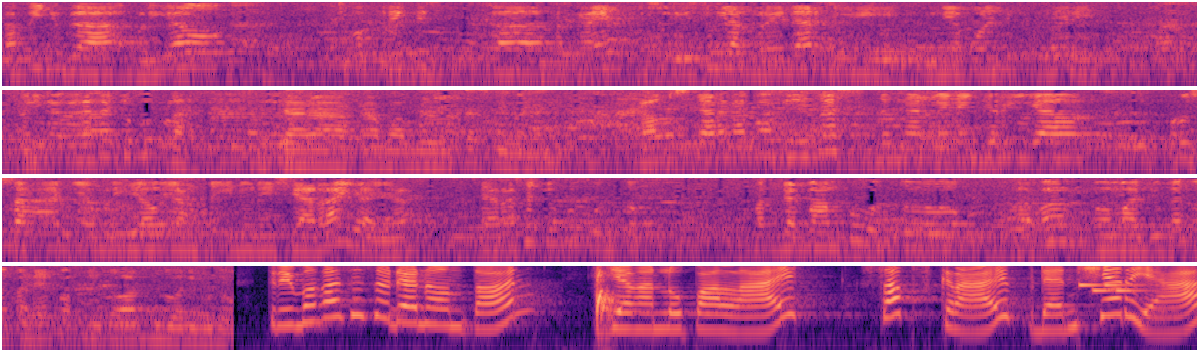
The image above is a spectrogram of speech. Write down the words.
tapi juga beliau cukup kritis uh, terkait isu-isu yang beredar di dunia politik sendiri. Jadi kami rasa cukup lah. Secara kapabilitas gimana? Kalau secara kapabilitas dengan manajerial perusahaannya beliau yang se-Indonesia Raya ya, saya rasa cukup untuk dan mampu untuk apa memajukan kota Depok di tahun 2020. Terima kasih sudah nonton. Jangan lupa like, subscribe, dan share ya.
